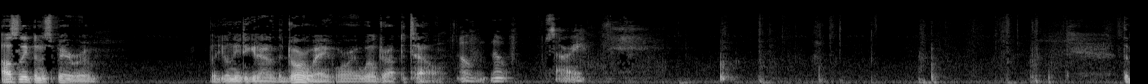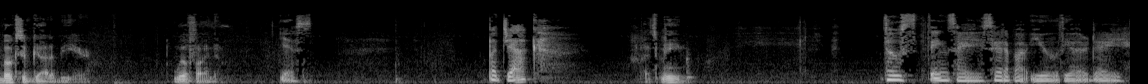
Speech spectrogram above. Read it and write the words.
I'll sleep in the spare room. But you'll need to get out of the doorway or I will drop the towel. Oh, no. Sorry. The books have got to be here. We'll find them. Yes. But, Jack, That's me. those things I said about you the other day.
